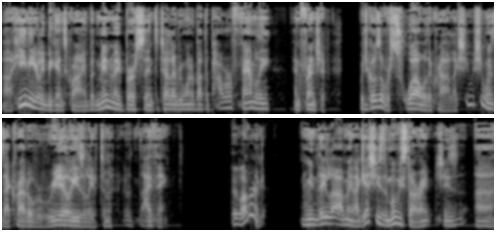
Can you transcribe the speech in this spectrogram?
Uh, he nearly begins crying, but Minmay bursts in to tell everyone about the power of family and friendship, which goes over swell with the crowd. Like she she wins that crowd over real easily. To I think. They love her. I mean, they love. I mean, I guess she's the movie star, right? She's uh,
